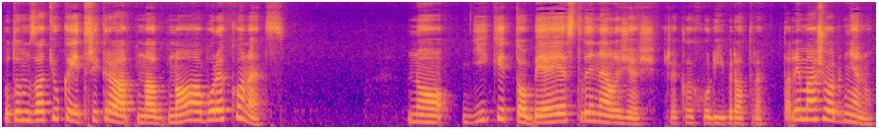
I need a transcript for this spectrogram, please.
Potom zaťukej třikrát na dno a bude konec. No, díky tobě, jestli nelžeš, řekl chudý bratr. Tady máš odměnu.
